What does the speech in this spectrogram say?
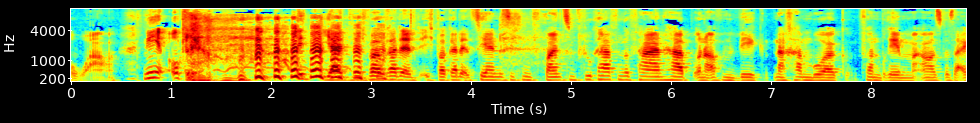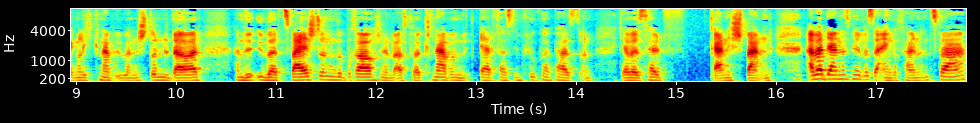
Oh wow. Nee, okay. ich, ja, ich wollte gerade wollt erzählen, dass ich einen Freund zum Flughafen gefahren habe und auf dem Weg nach Hamburg von Bremen aus, was eigentlich knapp über eine Stunde dauert, haben wir über zwei Stunden gebraucht und dann war es voll knapp und er hat fast den Flug verpasst und ja, aber es ist halt gar nicht spannend. Aber dann ist mir was eingefallen und zwar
